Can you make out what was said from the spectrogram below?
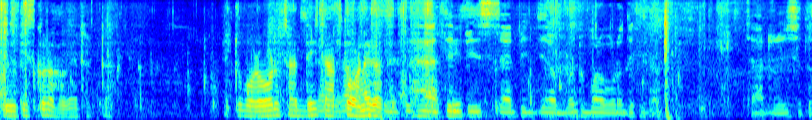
তিন পিস করে হবে একটা। একটু বড় বড় চার দিই চার তো অনেক আছে। হ্যাঁ তিন পিস চার পিস একটু বড় বড় দেখি চার রয়েছে তো।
